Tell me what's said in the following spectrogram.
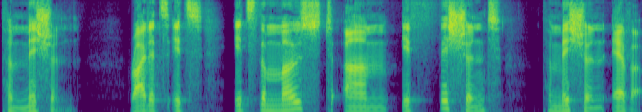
permission, right? It's, it's, it's the most um, efficient permission ever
